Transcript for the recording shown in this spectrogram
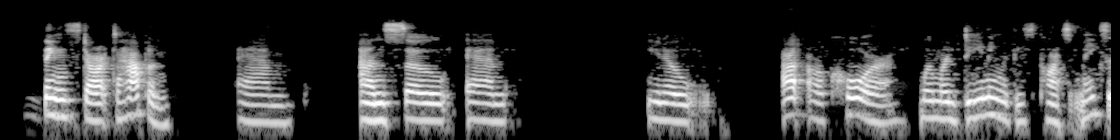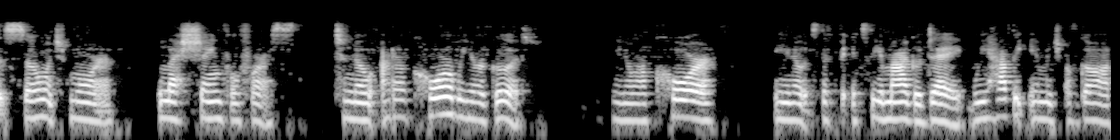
things start to happen. Um, and so, um, you know, at our core, when we're dealing with these parts, it makes it so much more less shameful for us to know at our core we are good. You know, our core, you know, it's the it's the imago Dei. We have the image of God.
